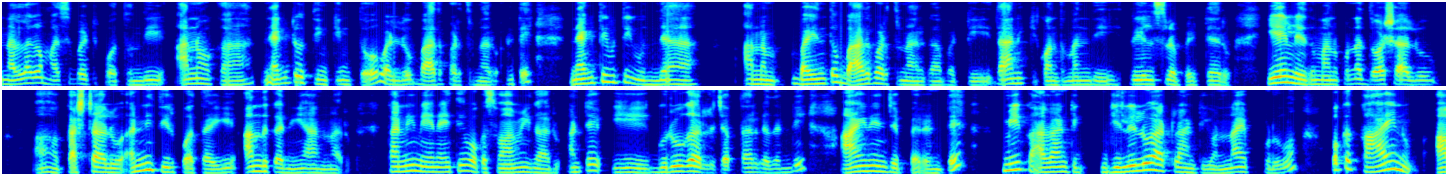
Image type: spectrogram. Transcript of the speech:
నల్లగా మసిబట్టిపోతుంది అన్న ఒక నెగటివ్ థింకింగ్‌తో వాళ్ళు బాధపడుతున్నారు. అంటే నెగటివిటీ ఉందా? అన్న భయంతో బాధపడుతున్నారు కాబట్టి, దానికి కొంతమంది రీల్స్‌లో పెట్టారు. ఏం లేదు మనకున్న దోషాలు, కష్టాలు అన్నీ తీరిపోతాయి అందుకని అన్నారు. కానీ నేనైతే ఒక స్వామి గారు అంటే ఈ గురువుగారులు చెప్తారు కదండీ ఆయన ఏం చెప్పారంటే, "మీకు అలాంటి గిల్లులు అట్లాంటివి ఉన్నప్పుడు ఒక కాయిను ఆ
